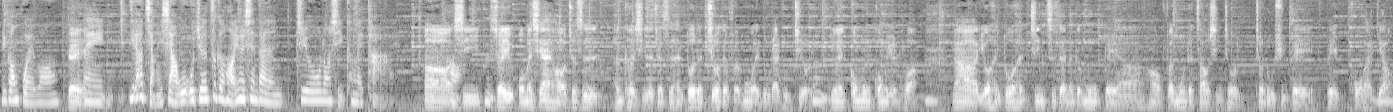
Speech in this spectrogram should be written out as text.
你讲北王，对，哎，要讲一下，我我觉得这个哈，因为现代人几乎拢是坑来塔。啊，是，所以我们现在哈，就是很可惜的，就是很多的旧的坟墓也越来入旧了，因为公墓公园化，那有很多很精致的那个墓碑啊，哈，坟墓的造型就就陆续被被破坏掉。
